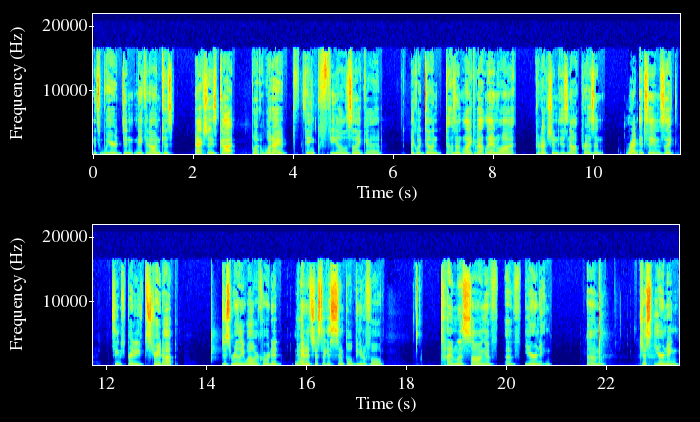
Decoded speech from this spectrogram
it's weird didn't make it on because it actually has got what what I think feels like uh like what Dylan doesn't like about Lanois production is not present. Right. It seems like seems pretty straight up, just really well recorded, Yeah. and it's just like a simple, beautiful, timeless song of of yearning, um, just yearning,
